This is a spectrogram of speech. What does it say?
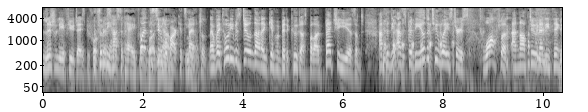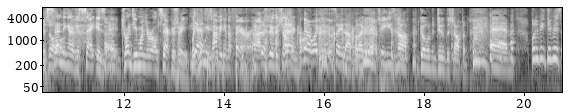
Literally a few days before But somebody Christmas. has to pay for when it, the but, you know, supermarket's you know. mental. Now, if I thought he was doing that, I'd give him a bit of kudos, but I bet you he isn't. And for the as for the other two wasters waffling and not doing anything He's at all, sending out his, se- his uh, 21 year old secretary with Yes. whom he's having an affair uh, to do the shopping for. no, I didn't say that, but I bet you he's not going and doing the shopping. Um, but I mean, there is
